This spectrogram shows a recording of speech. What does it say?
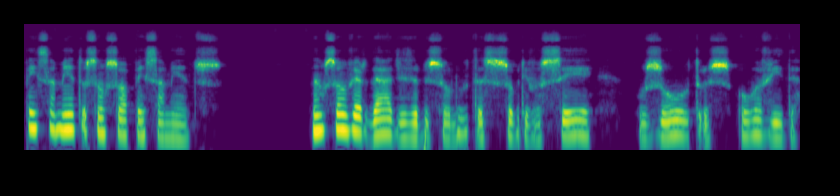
Pensamentos são só pensamentos. Não são verdades absolutas sobre você, os outros ou a vida.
